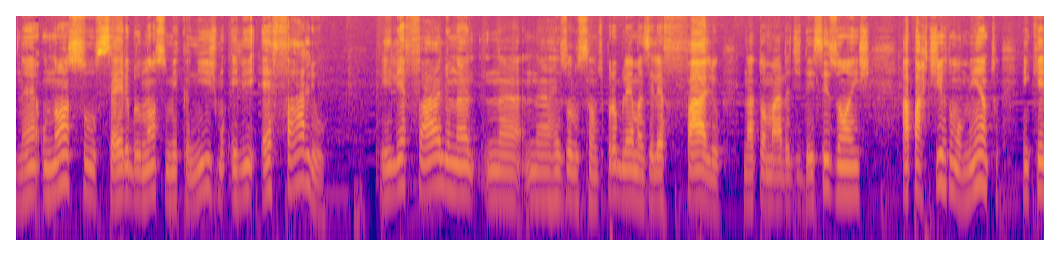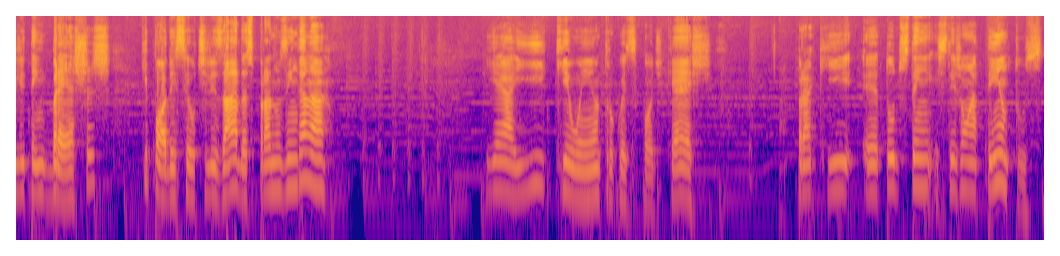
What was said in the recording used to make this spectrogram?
Né? O nosso cérebro, o nosso mecanismo, ele é falho. Ele é falho na, na, na resolução de problemas, ele é falho na tomada de decisões, a partir do momento em que ele tem brechas que podem ser utilizadas para nos enganar. E é aí que eu entro com esse podcast para que eh, todos estejam atentos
